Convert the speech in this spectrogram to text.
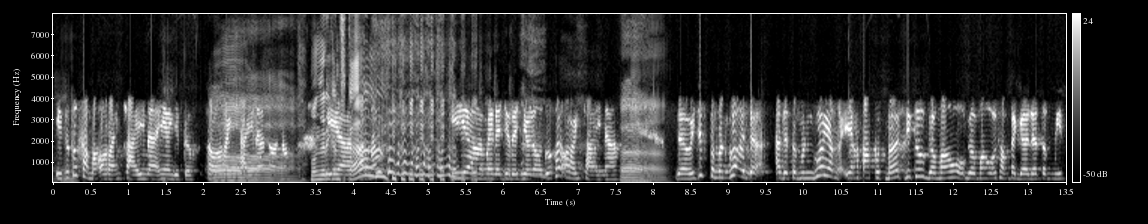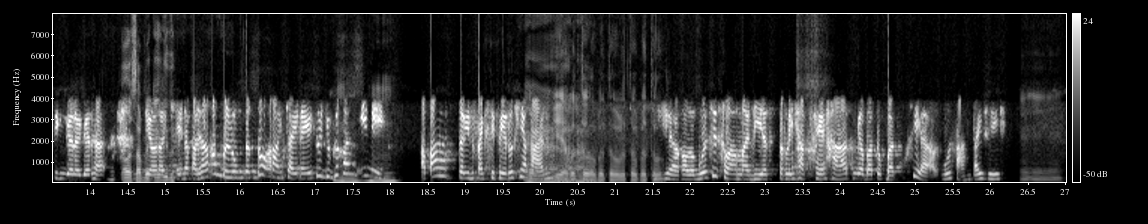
itu tuh sama orang China-nya gitu sama orang Oh. China sana Mengerikan Iya, sekali. karena- iya manajer regional gue kan orang China Ah. dan which is temen gue ada ada temen gue yang yang takut banget gitu gak mau gak mau sampai gak datang meeting gara-gara Oh, sampai orang gitu. China padahal kan belum tentu orang China itu juga kan ini apa terinfeksi virusnya kan Iya betul betul betul betul. Iya, kalau gue sih selama dia terlihat sehat, nggak batuk-batuk sih ya, gue santai sih. Mm.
